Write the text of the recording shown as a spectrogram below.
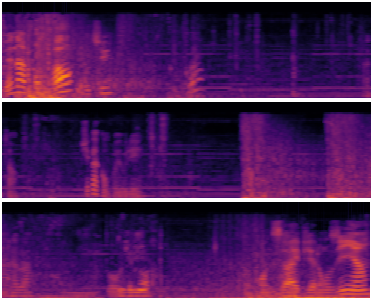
Il y en a un pont. Oh, au-dessus. Quoi? Attends. J'ai pas compris où il est. Ah, là-bas. Bon, Il est mort. on va prendre ça et puis allons-y, hein.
